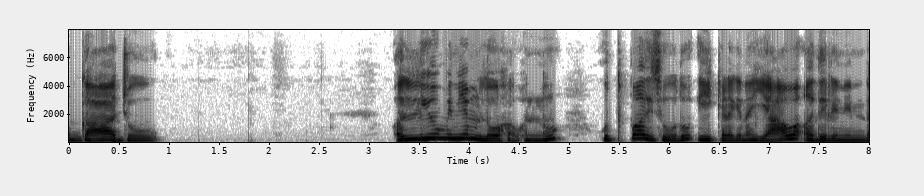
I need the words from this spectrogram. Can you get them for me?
ಗಾಜು. ಅಲ್ಯೂಮಿನಿಯಂ ಲೋಹವನ್ನು ಉತ್ಪಾದಿಸುವುದು ಈ ಕೆಳಗಿನ ಯಾವ ಅದಿರಿನಿಂದ?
